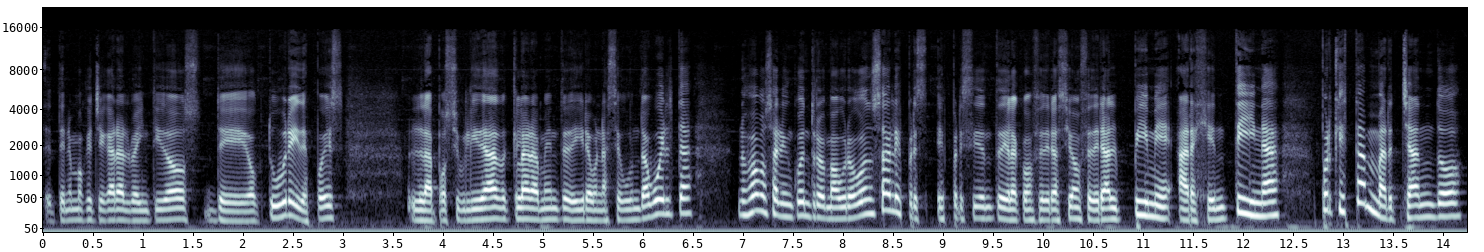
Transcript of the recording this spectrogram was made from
eh, tenemos que llegar al 22 de octubre y después la posibilidad claramente de ir a una segunda vuelta. Nos vamos al encuentro de Mauro González, es presidente de la Confederación Federal PYME Argentina, porque están marchando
